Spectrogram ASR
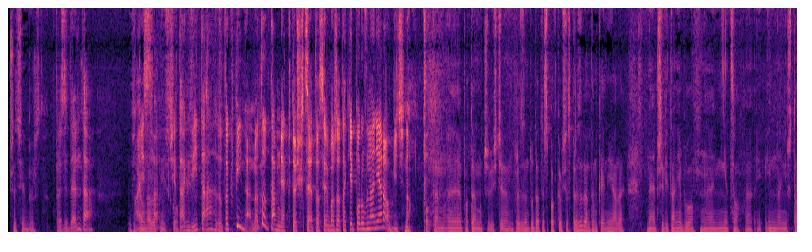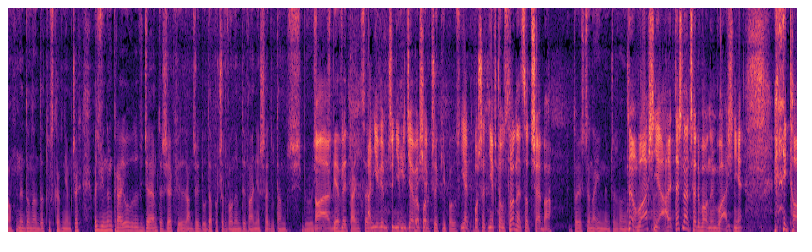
przedsiębiorstw. Prezydenta Witał na państwa lotnisku. się tak wita, no to kpina. No to tam jak ktoś chce, to sobie można takie porównania robić, no. Potem, e, potem oczywiście prezydent Duda też spotkał się z prezydentem Kenii, ale e, przywitanie było e, nieco inne niż to Donalda Tuska w Niemczech. Choć w innym kraju widziałem też, jak Andrzej Duda po czerwonym dywanie szedł, tam były No, a- śpiewy, tańce. A nie wiem, czy nie widziałeś, jak, polskie. jak poszedł nie w tą stronę, co trzeba. To jeszcze na innym czerwonym No właśnie, ale też na czerwonym właśnie. I to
